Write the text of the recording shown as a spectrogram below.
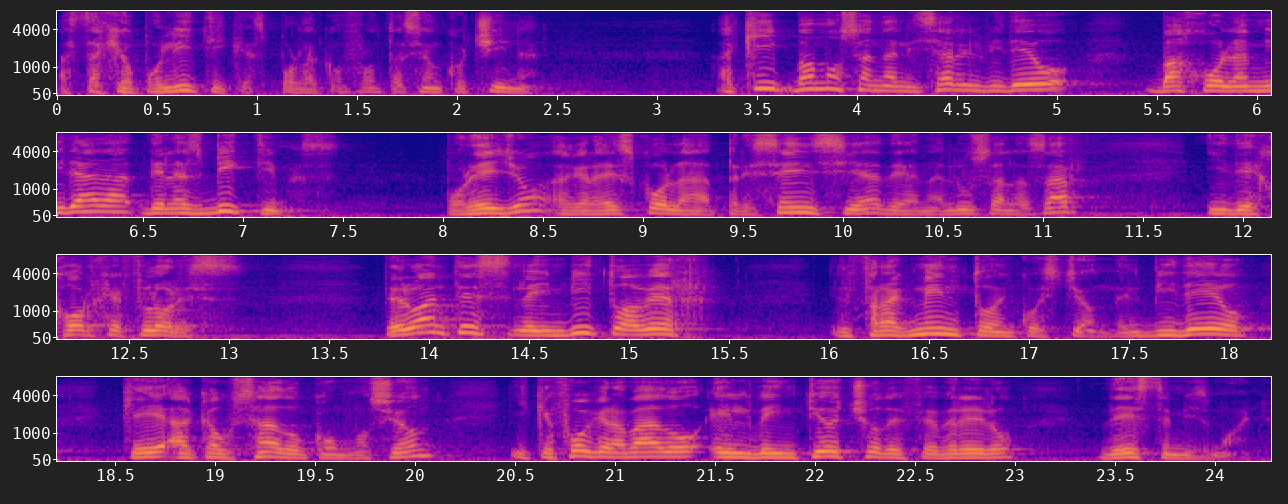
hasta geopolíticas, por la confrontación con China. Aquí vamos a analizar el video bajo la mirada de las víctimas. Por ello, agradezco la presencia de Ana Luz Salazar y de Jorge Flores. Pero antes le invito a ver el fragmento en cuestión, el video que ha causado conmoción y que fue grabado el 28 de febrero de este mismo año.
